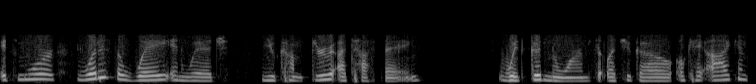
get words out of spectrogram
It's more, what is the way in which you come through a tough thing with good norms that let you go, okay, I can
